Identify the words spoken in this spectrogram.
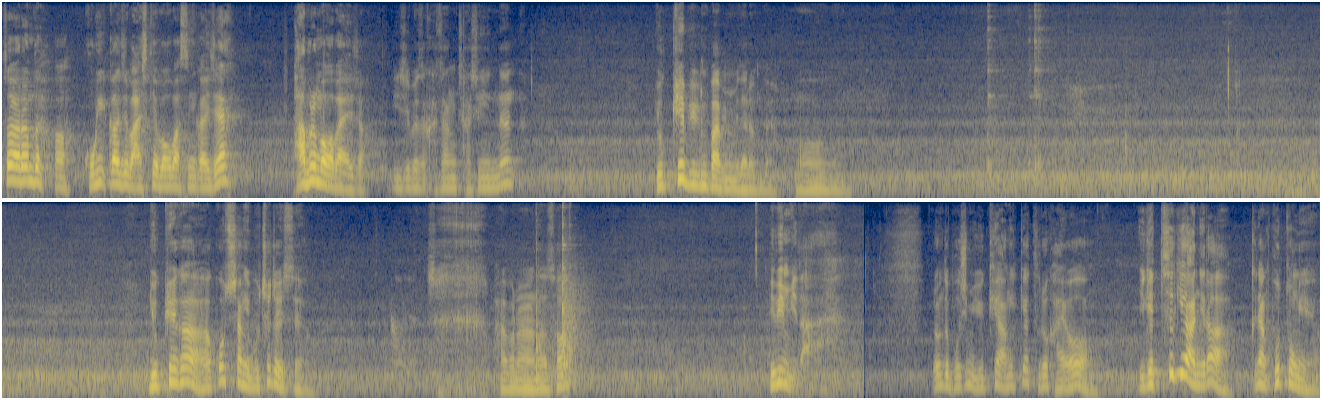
자, 여러분들, 어, 고기까지 맛있게 먹어봤으니까 이제 밥을 먹어봐야죠. 이 집에서 가장 자신 있는 육회 비빔밥입니다, 여러분들. 오. 육회가 고추장에 묻혀져 있어요. 밥을 하나 넣어서 비빕니다. 여러분들 보시면 육회 양이 꽤 들어가요. 이게 특이 아니라 그냥 보통이에요.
